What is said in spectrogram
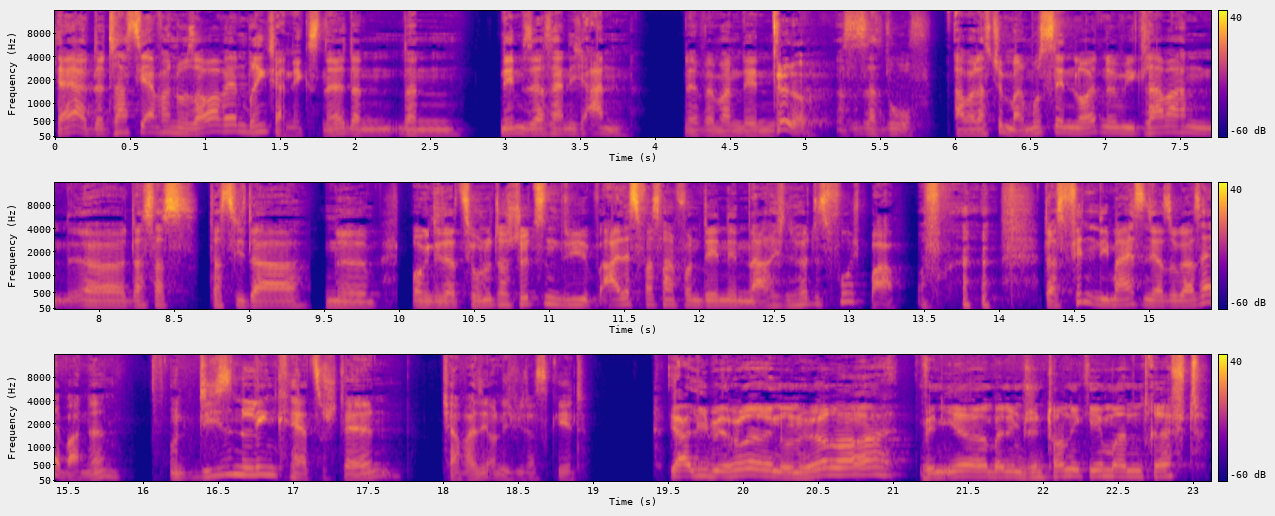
Ja, ja, dass die einfach nur sauer werden, bringt ja nichts, ne? Dann, dann nehmen sie das ja nicht an. Ne, wenn man den, Genau. das ist ja doof. Aber das stimmt, man muss den Leuten irgendwie klar machen, äh, dass das, dass sie da eine Organisation unterstützen, die alles, was man von denen in den Nachrichten hört, ist furchtbar. das finden die meisten ja sogar selber, ne? Und diesen Link herzustellen, tja, weiß ich auch nicht, wie das geht. Ja, liebe Hörerinnen und Hörer, wenn ihr bei dem Gin Tonic jemanden trefft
